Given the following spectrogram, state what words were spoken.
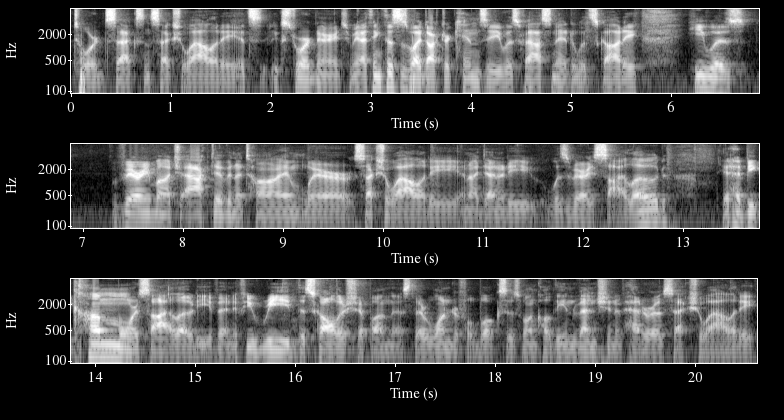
toward sex and sexuality. It's extraordinary to me. I think this is why Dr. Kinsey was fascinated with Scotty. He was very much active in a time where sexuality and identity was very siloed. It had become more siloed, even. If you read the scholarship on this, there are wonderful books. There's one called The Invention of Heterosexuality.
